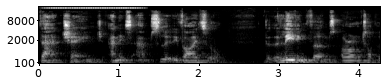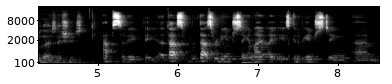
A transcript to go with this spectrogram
that change, and it's absolutely vital that the leading firms are on top of those issues. Absolutely, uh, that's that's really interesting, and I, I, it's going to be interesting um,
